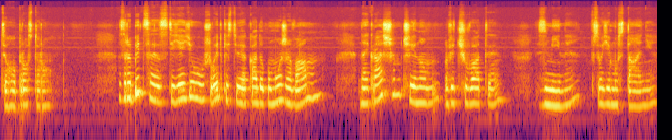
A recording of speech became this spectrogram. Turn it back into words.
цього простору. Зробіть це з тією швидкістю, яка допоможе вам найкращим чином відчувати зміни в своєму стані,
